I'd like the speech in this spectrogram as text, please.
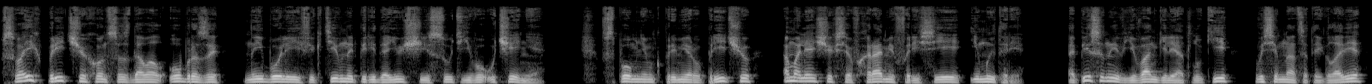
В своих притчах он создавал образы, наиболее эффективно передающие суть его учения, Вспомним, к примеру, притчу о молящихся в храме фарисее и мытаре, описанные в Евангелии от Луки, 18 главе,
